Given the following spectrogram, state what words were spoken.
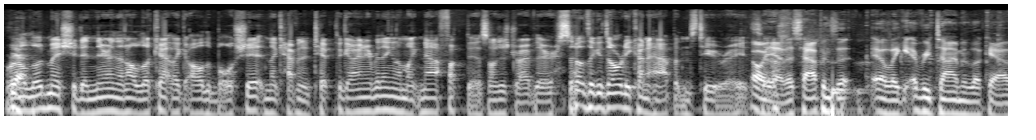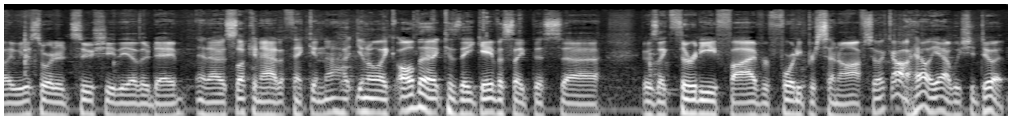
where yeah. I'll load my shit in there and then I'll look at like all the bullshit and like having to tip the guy and everything, and I'm like, nah, fuck this. I'll just drive there. So it's like, it's already kind of happens too, right? Oh so. yeah, this happens at, like every time we look at. Like, we just ordered sushi the other day, and I was looking at it thinking, ah, you know, like all the because they gave us like this. uh it was like 35 or 40 percent off. So like, oh hell yeah, we should do it.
